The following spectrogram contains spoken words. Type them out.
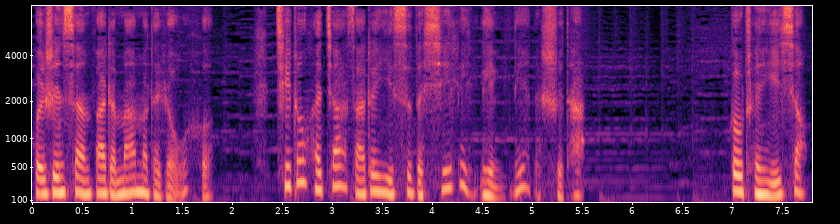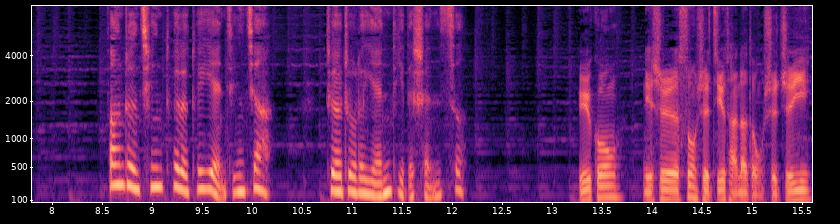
浑身散发着妈妈的柔和，其中还夹杂着一丝的犀利凛冽的试探。勾唇一笑，方正清推了推眼镜架，遮住了眼底的神色。于公，你是宋氏集团的董事之一，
